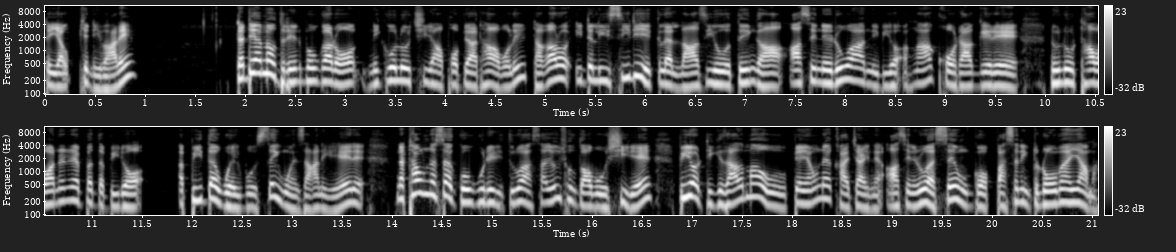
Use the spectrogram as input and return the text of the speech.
တယောက်ဖြစ်နေပါတယ် တတိယမြောက်သတင်းတစ်ပုဒ်ကတော့နီကိုလိုချီယာဖော်ပြထားတာဗောလေဒါကတော့အီတလီစီးဒီကလပ်လာဇီယိုအသင်းကအာဆင်နယ်တို့ကနေပြီးတော့အငှားခေါ်ထားခဲ့တဲ့နူနိုထာဝါနဲ့နဲ့ပတ်သက်ပြီးတော့အပီးသက်ဝယ်ဖို့စိတ်ဝင်စားနေတယ်တဲ့2029ခုနှစ်ဒီသူတို့ကစာချုပ်ချုပ်သွားဖို့ရှိတယ်ပြီးတော့ဒီကစားသမားကိုပြန်ရောက်တဲ့ခါကျရင်လည်းအာဆင်နယ်တို့ကစိတ်ဝင်ကောပါစနစ်တော်တော်မှန်းရမှာ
